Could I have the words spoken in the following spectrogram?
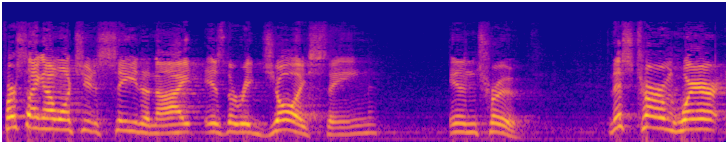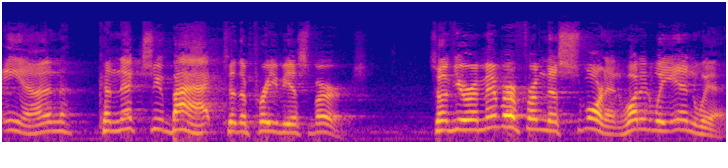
First thing I want you to see tonight is the rejoicing in truth. This term wherein connects you back to the previous verse. So if you remember from this morning, what did we end with?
